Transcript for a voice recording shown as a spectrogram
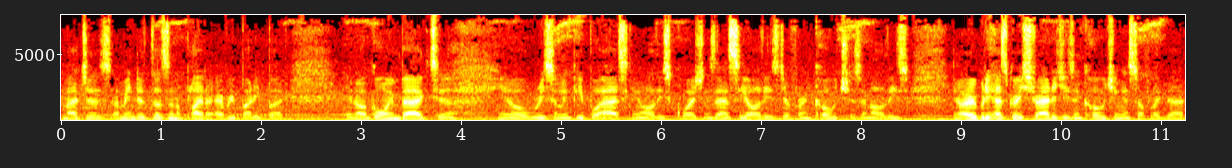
not just, I mean, it doesn't apply to everybody, but you know, going back to, you know, recently people asking all these questions and I see all these different coaches and all these, you know, everybody has great strategies and coaching and stuff like that.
